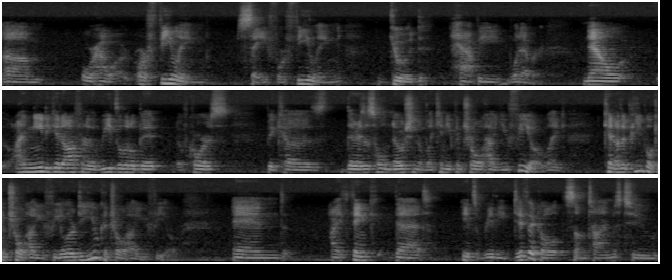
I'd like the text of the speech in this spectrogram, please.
um, or how, or feeling safe, or feeling good, happy, whatever. Now, I need to get off into the weeds a little bit, of course, because there's this whole notion of like, can you control how you feel? Like, can other people control how you feel, or do you control how you feel? And I think that it's really difficult sometimes to.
